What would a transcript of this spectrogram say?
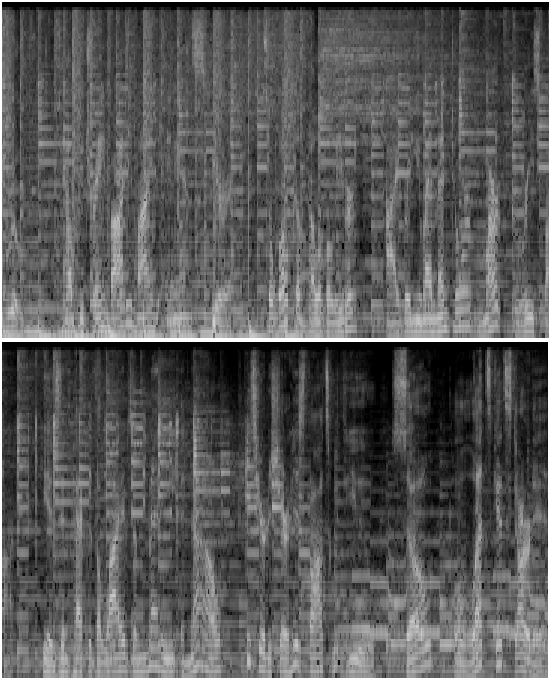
truth to help you train body, mind, and spirit. So, welcome, fellow believer. I bring you my mentor, Mark Griesbach. He has impacted the lives of many, and now he's here to share his thoughts with you. So, let's get started.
